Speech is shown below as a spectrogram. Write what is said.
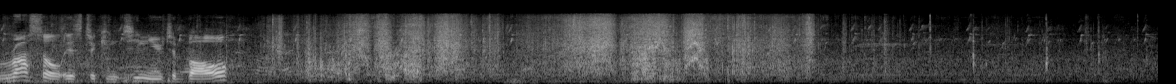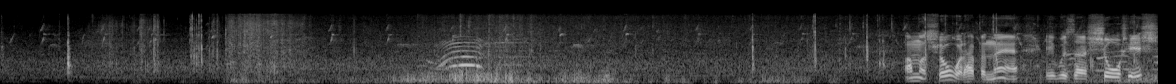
Russell is to continue to bowl. I'm not sure what happened there. It was a shortish.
